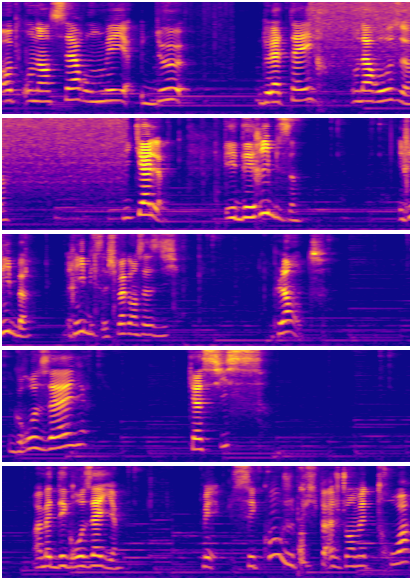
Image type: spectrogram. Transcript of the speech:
Hop, on insère, on met de, de la terre, on arrose. Nickel. Et des ribs. Ribs. Ribs, je sais pas comment ça se dit. Plante. Groseille. Cassis. On va mettre des groseilles. Mais c'est con que je puisse pas... Je dois en mettre trois.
